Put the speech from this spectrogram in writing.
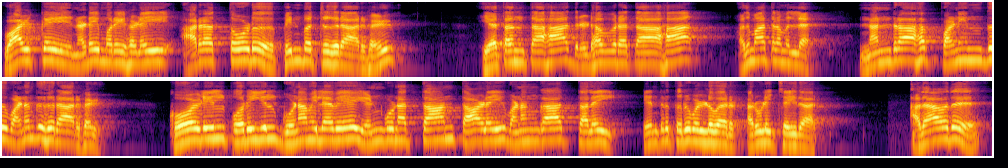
வாழ்க்கை நடைமுறைகளை அறத்தோடு பின்பற்றுகிறார்கள். யதந்தகா திருடவிரதாக. அது மாத்திரமல்ல நன்றாக பணிந்து வணங்குகிறார்கள். கோழில் பொறியில் குணமிலவே எண்குணத்தான் தாளை வணங்காத் தலை. என்று திருவள்ளுவர் அருளி செய்தார். அதாவது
